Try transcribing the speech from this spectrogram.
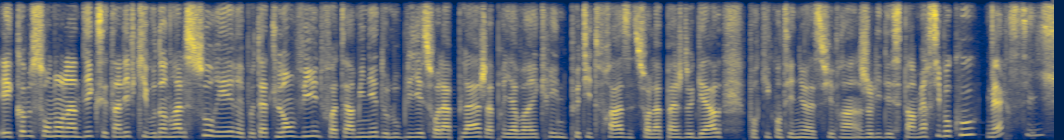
Et comme son nom l'indique, c'est un livre qui vous donnera le sourire et peut-être l'envie, une fois terminé, de l'oublier sur la plage après y avoir écrit une petite phrase sur la page de garde pour qu'il continue à suivre un joli destin. Merci beaucoup. Merci.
